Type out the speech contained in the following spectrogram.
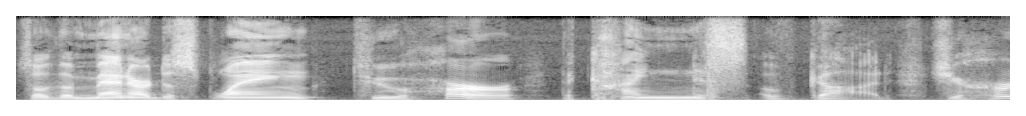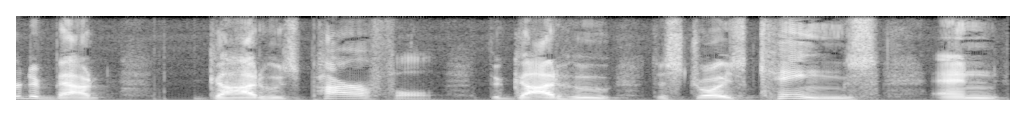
So the men are displaying to her the kindness of God. She heard about God who's powerful, the God who destroys kings and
